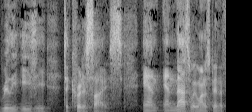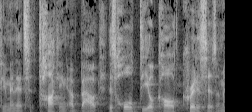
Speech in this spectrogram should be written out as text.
really easy to criticize. And, and that's what we want to spend a few minutes talking about this whole deal called criticism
